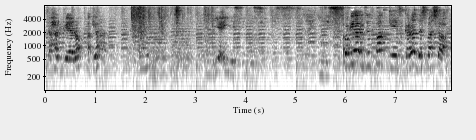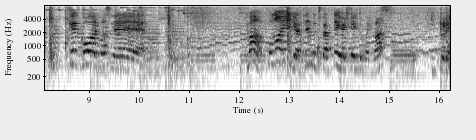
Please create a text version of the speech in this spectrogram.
じゃあはるくんやろう。開けようですいいですいいです。とりあえずパッケージから出しました。結構ありますね。まあこのエリア全部使ってやりたいと思います。一個では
